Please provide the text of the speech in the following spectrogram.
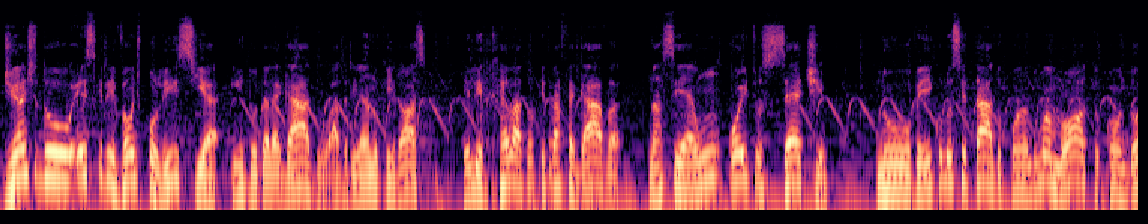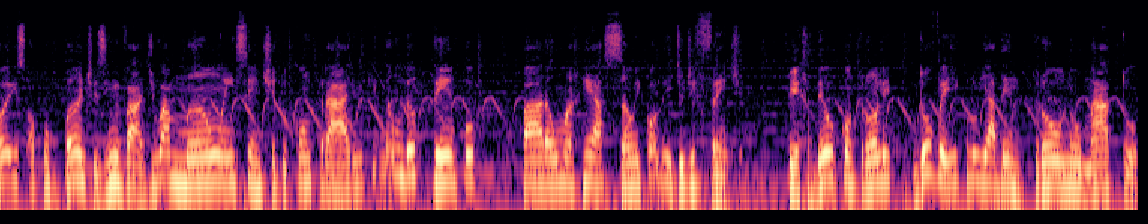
Diante do escrivão de polícia e do delegado Adriano Queiroz, ele relatou que trafegava na CE 187 no veículo citado quando uma moto com dois ocupantes invadiu a mão em sentido contrário e que não deu tempo para uma reação e colidiu de frente. Perdeu o controle do veículo e adentrou no mato,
